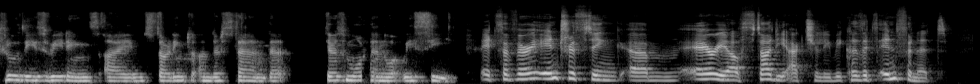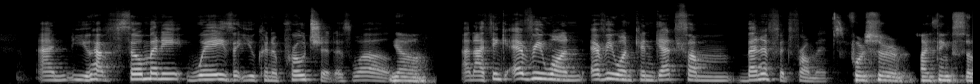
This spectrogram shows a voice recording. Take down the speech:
through these readings i'm starting to understand that there's more than what we see It's a very interesting um, area of study, actually, because it's infinite. And you have so many ways that you can approach it as well. yeah And I think everyone everyone can get some benefit from it. For sure, I think so,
